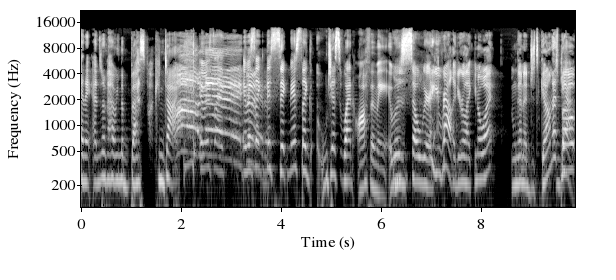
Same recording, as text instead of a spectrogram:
and I ended up having the best fucking time. Oh, it was like, it was like the sickness like just went off of me. It was mm. so weird. You rallied. You were like, you know what? I'm gonna just get on this boat Yeah.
